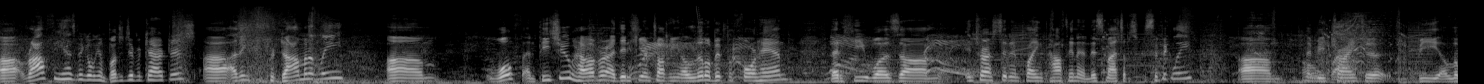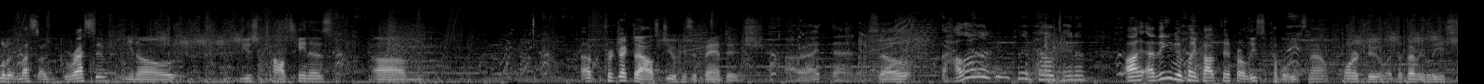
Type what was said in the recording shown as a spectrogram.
Uh, Ralphie has been going a bunch of different characters. Uh, I think predominantly um, Wolf and Pichu. However, I did hear him talking a little bit beforehand that he was um, interested in playing Palutena in this matchup specifically. Um, maybe wow. trying to be a little bit less aggressive, you know, use Palutena's um, uh, projectiles to his advantage. All right then. So, how long have you been playing Palutena? I, I think he's been playing Palutena for at least a couple weeks now, one or two at the very least,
